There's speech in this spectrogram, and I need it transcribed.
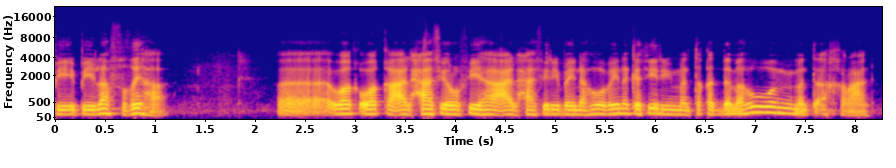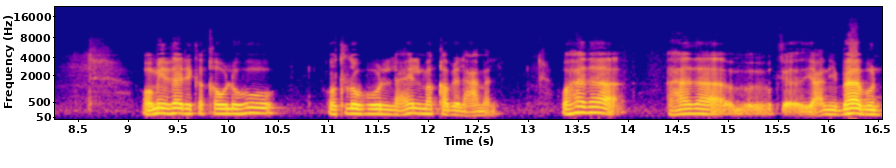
بلفظها. آه، وقع الحافر فيها على الحافر بينه وبين كثير ممن تقدمه وممن تأخر عنه. ومن ذلك قوله اطلبوا العلم قبل العمل. وهذا هذا يعني باب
